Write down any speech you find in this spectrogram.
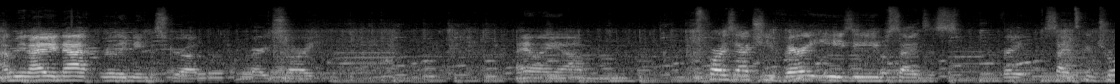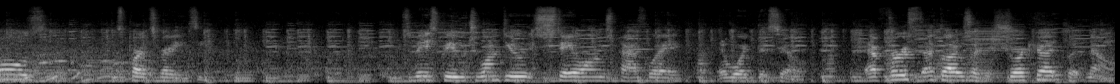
I mean, I did not really mean to screw up. I'm very sorry. Anyway, um, this part is actually very easy. Besides this, very besides controls, this part's very easy. So basically, what you want to do is stay along this pathway and avoid this hill. At first, I thought it was like a shortcut, but no.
